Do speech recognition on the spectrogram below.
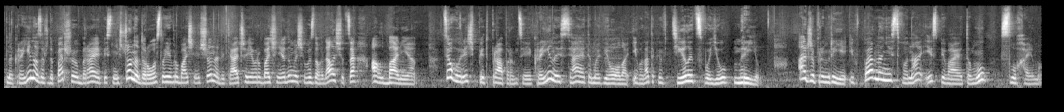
Наступна країна завжди першою обирає пісні що на доросле Євробачення, що на дитяче Євробачення. Я думаю, що ви здогадали, що це Албанія. Цьогоріч під прапором цієї країни сяятиме Віола, і вона таки втілить свою мрію. Адже при мрії і впевненість вона і співає, тому слухаємо.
